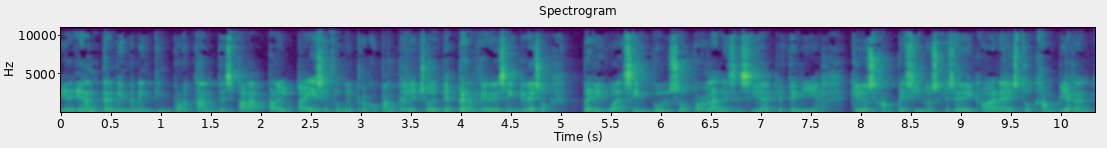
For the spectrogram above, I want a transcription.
eran tremendamente importantes para, para el país y fue muy preocupante el hecho de, de, perder ese ingreso, pero igual se impulsó por la necesidad que tenía que los campesinos que se dedicaban a esto cambiaran,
